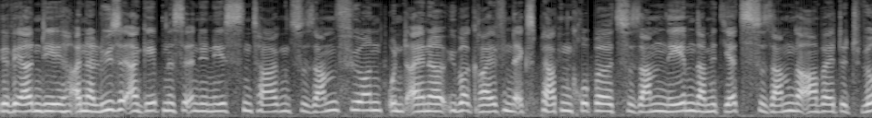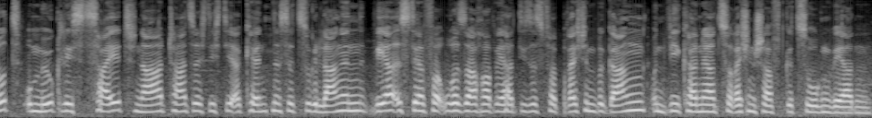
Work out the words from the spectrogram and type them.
Wir werden die Analyseergebnisse in den nächsten Tagen zusammenführen und eine übergreifende Expertengruppe zusammennehmen, damit jetzt zusammengearbeitet wird, um möglichst zeitnah tatsächlich die Erkenntnisse zu gelangen. Wer ist der Verursacher? Wer hat dieses Verbrechen begangen? Und wie kann er zur Rechenschaft gezogen werden?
